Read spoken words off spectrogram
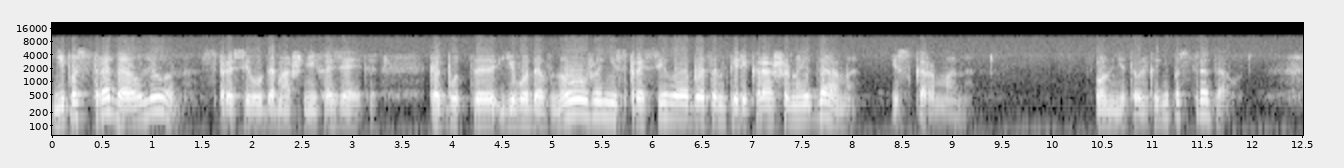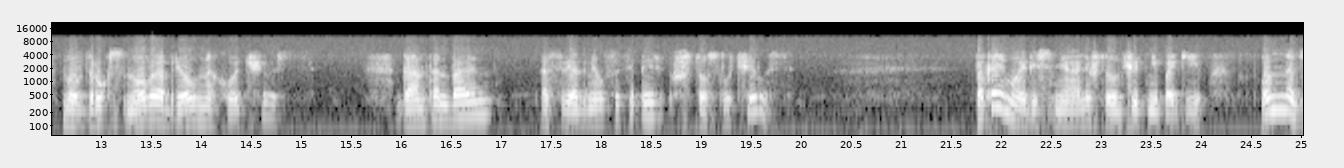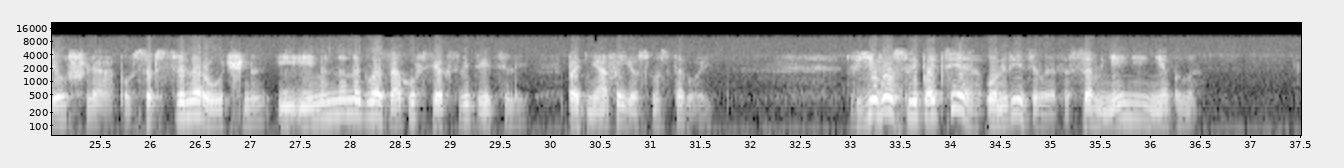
«Не пострадал ли он?» — спросила домашняя хозяйка — как будто его давно уже не спросила об этом перекрашенная дама из кармана. Он не только не пострадал, но вдруг снова обрел находчивость. Гантенбайн осведомился теперь, что случилось. Пока ему объясняли, что он чуть не погиб, он надел шляпу собственноручно и именно на глазах у всех свидетелей, подняв ее с мостовой. В его слепоте он видел это, сомнений не было.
